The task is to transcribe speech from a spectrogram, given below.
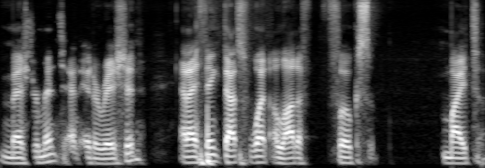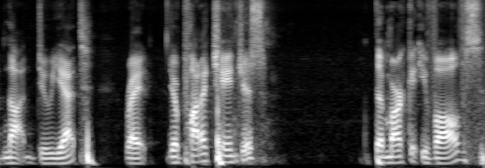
measurement and iteration. And I think that's what a lot of folks might not do yet, right? Your product changes, the market evolves,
